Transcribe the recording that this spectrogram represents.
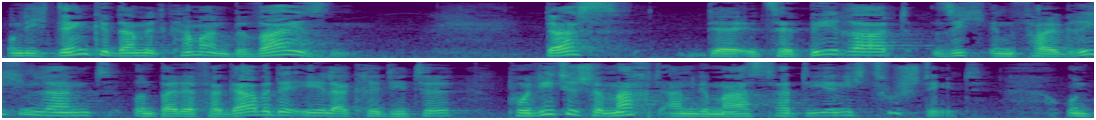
Und ich denke, damit kann man beweisen, dass der EZB-Rat sich im Fall Griechenland und bei der Vergabe der ELA-Kredite politische Macht angemaßt hat, die ihr nicht zusteht. Und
